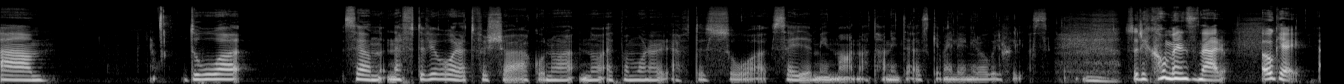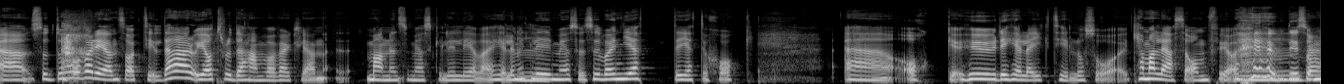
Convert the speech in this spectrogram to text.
um, då, sen efter vi vårt försök och några, några, ett par månader efter så säger min man att han inte älskar mig längre och vill skiljas. Så det kommer en sån här, okej, eh, så då var det en sak till där och jag trodde han var verkligen mannen som jag skulle leva hela mitt liv med. Så, så det var en jätte, jättechock. Eh, och hur det hela gick till och så kan man läsa om, för jag, det är så många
